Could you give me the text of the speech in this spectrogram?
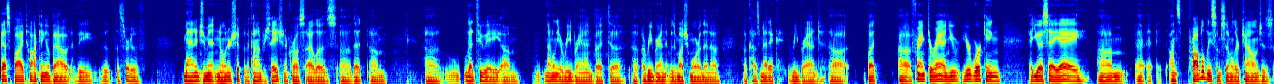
Best Buy talking about the, the, the sort of management and ownership of the conversation across silos uh, that um, uh, led to a um, not only a rebrand, but uh, a rebrand that was much more than a, a cosmetic rebrand. Uh, but uh, Frank Duran, you you're working at USAA um, on probably some similar challenges.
